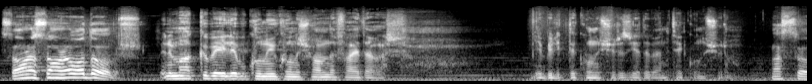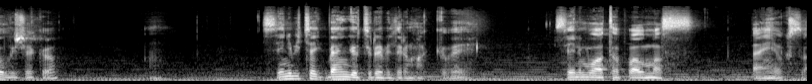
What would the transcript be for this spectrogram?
Sonra sonra o da olur. Benim Hakkı Bey'le bu konuyu konuşmamda fayda var. Ya birlikte konuşuruz ya da ben tek konuşurum. Nasıl olacak o? Seni bir tek ben götürebilirim Hakkı Bey. Seni muhatap almaz. Ben yoksa.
